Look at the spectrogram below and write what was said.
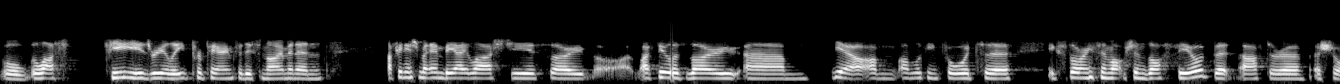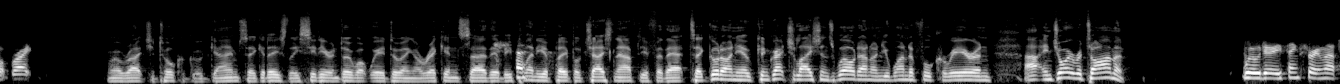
or the last few years really, preparing for this moment and I finished my MBA last year, so I feel as though, um, yeah, I'm, I'm looking forward to exploring some options off field, but after a, a short break. Well, Rach, you talk a good game, so you could easily sit here and do what we're doing, I reckon. So there'll be plenty of people chasing after you for that. So good on you. Congratulations. Well done on your wonderful career and uh, enjoy retirement. Will do. Thanks very much.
